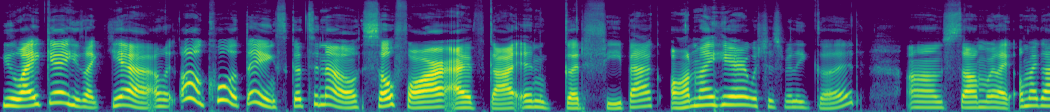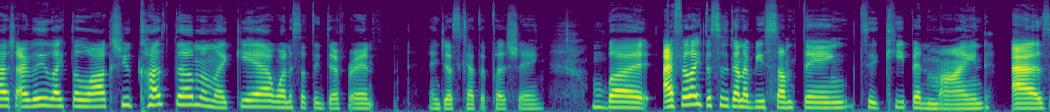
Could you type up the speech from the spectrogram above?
you like it? He's like, yeah. I'm like, oh, cool, thanks. Good to know. So far, I've gotten good feedback on my hair, which is really good. Um, some were like, oh my gosh, I really like the locks. You cut them. I'm like, yeah, I wanted something different and just kept it pushing. But I feel like this is going to be something to keep in mind as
